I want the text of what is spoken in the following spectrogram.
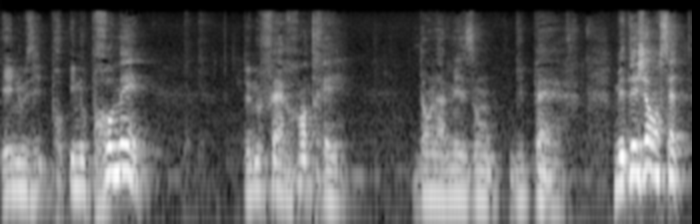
Et il nous, promet de nous faire rentrer dans la maison du Père. Mais déjà en cette,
